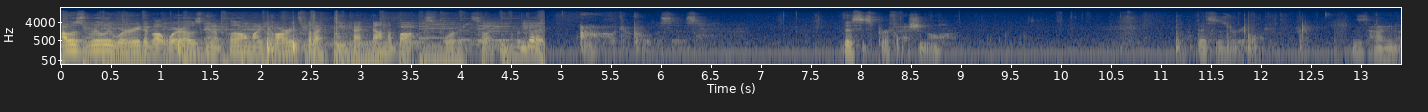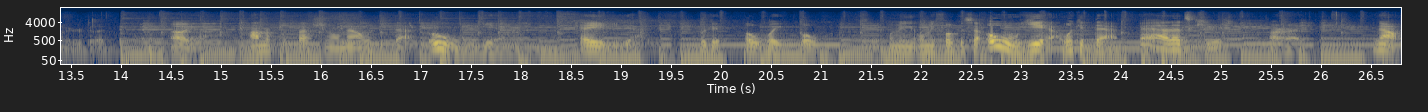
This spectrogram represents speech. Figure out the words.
I was really worried about where I was going to put all my cards, but I think I found a box for it, so I think we're good. Oh, look how cool this is. This is professional. This is real. This is how you know you're good. Oh yeah, I'm a professional now. Look at that. Ooh, yeah. Hey, look at. Oh wait, whoa. Let me let me focus that. Oh yeah, look at that. Yeah, that's cute. All right. Now,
